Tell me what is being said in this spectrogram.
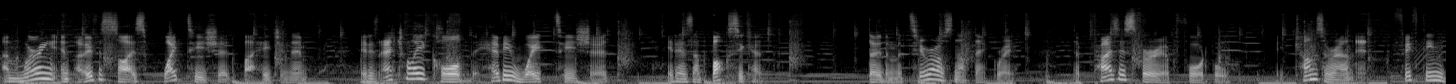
I'm wearing an oversized white t-shirt by H&M. It is actually called the heavyweight t-shirt. It has a boxy cut, though the material is not that great. The price is very affordable. It comes around at $15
